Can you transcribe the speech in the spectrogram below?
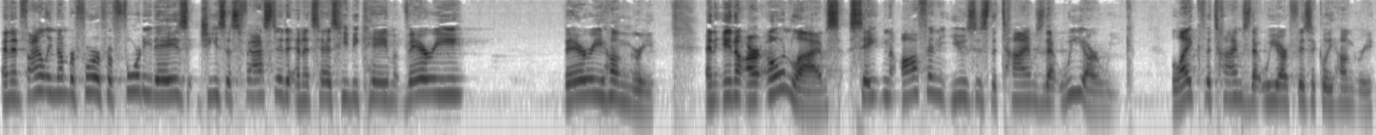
And then finally, number four, for 40 days, Jesus fasted, and it says he became very, very hungry. And in our own lives, Satan often uses the times that we are weak, like the times that we are physically hungry,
